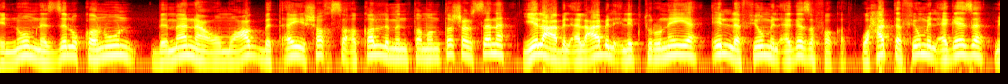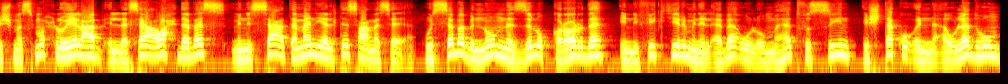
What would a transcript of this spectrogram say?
إنهم نزلوا قانون بمنع ومعاقبة أي شخص أقل من 18 سنة يلعب الألعاب الإلكترونية إلا في يوم الأجازة فقط. وحتى في يوم الأجازة مش مسموح له يلعب إلا ساعة واحدة بس من الساعة 8 ل 9 مساء. والسبب إنهم نزلوا القرار ده إن في كتير من الآباء والأمهات في الصين اشتكوا إن أولادهم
